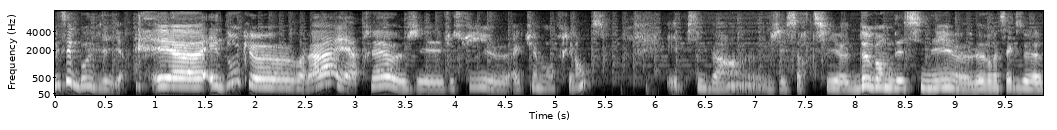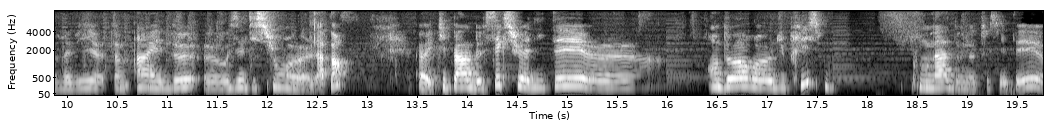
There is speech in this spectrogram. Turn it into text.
mais c'est beau de vieillir. Et, euh, donc, euh, voilà, et après, euh, je suis actuellement freelance. Et puis, ben, j'ai sorti deux bandes dessinées, Le vrai sexe de la vraie vie, tome 1 et 2, euh, aux éditions Lapin, qui parlent de sexualité en dehors du prisme qu'on a de notre société.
